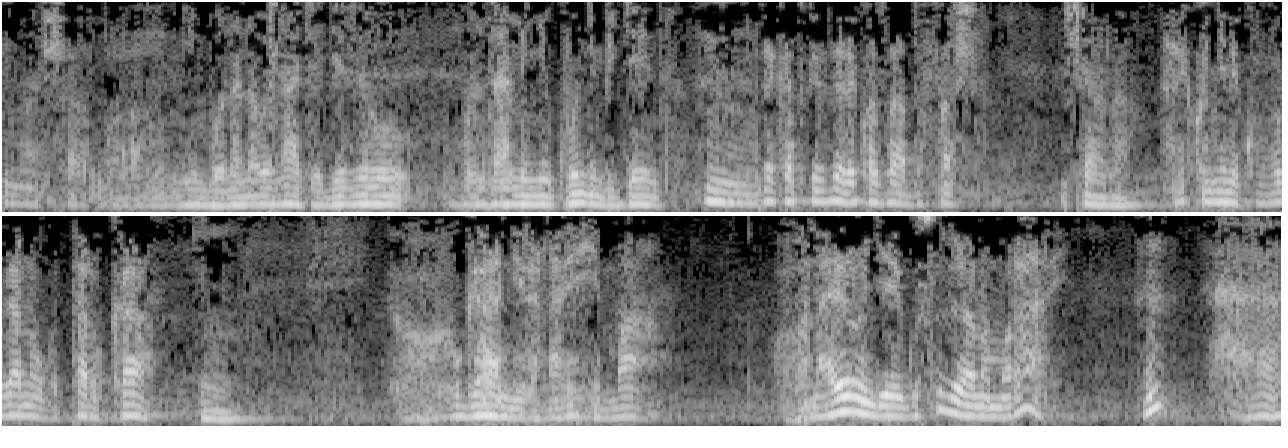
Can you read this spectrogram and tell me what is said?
Eh, nimbona nawe ntacyo agezeho ubwo nzamenya ukundi mbigenza Mm, Reka twizere ko azadufasha. Ariko nyine kuvuga ni ugutaruka. Mm. uganira na rehima ubona yongeye gusubirana morale Hmm? Ah,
